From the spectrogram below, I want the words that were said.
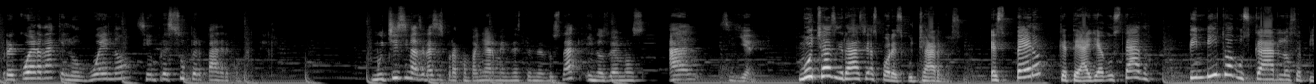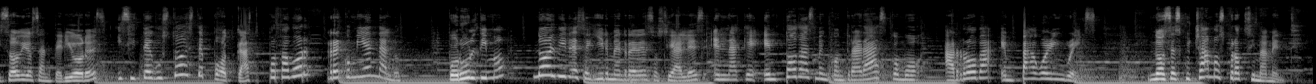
Recuerda que lo bueno siempre es súper padre compartirlo. Muchísimas gracias por acompañarme en este Snack y nos vemos al siguiente. Muchas gracias por escucharnos. Espero que te haya gustado. Te invito a buscar los episodios anteriores y si te gustó este podcast, por favor, recomiéndalo. Por último, no olvides seguirme en redes sociales en la que en todas me encontrarás como arroba empowering grace. Nos escuchamos próximamente.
